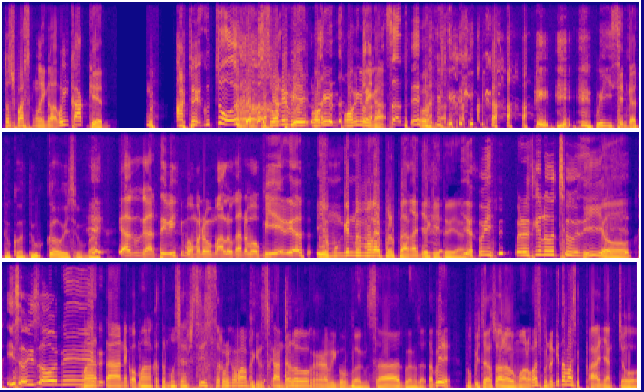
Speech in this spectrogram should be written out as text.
Terus pas ngelengak kuwi kaget. Adikku cuk. Wonge piye? Wonge wonge ngelengak. Bangsat. Kuwi isin gak duga-duga wis sumpah. Ya aku gak TV momen memalukan apa piye ya. Iya mungkin memorable banget ya gitu ya. Ya wi, menurutku lucu sih. Iya. Iso-iso nih. Mata nih kok malah ketemu chef sister kok malah bikin skandal loh minggu bangsat bangsat. Tapi berbicara soal homo kan sebenarnya kita masih banyak, Cok.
